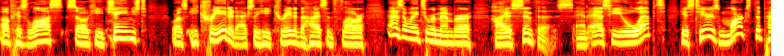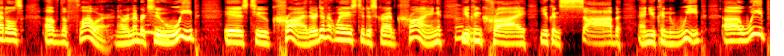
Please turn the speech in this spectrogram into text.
of his loss. So, he changed or else he created actually, he created the hyacinth flower as a way to remember Hyacinthus. And as he wept, his tears marked the petals of the flower. Now remember, mm. to hmm. weep is to cry. There are different ways to describe crying. Mm -hmm. You can cry, you can sob, and you can weep. Uh, weep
